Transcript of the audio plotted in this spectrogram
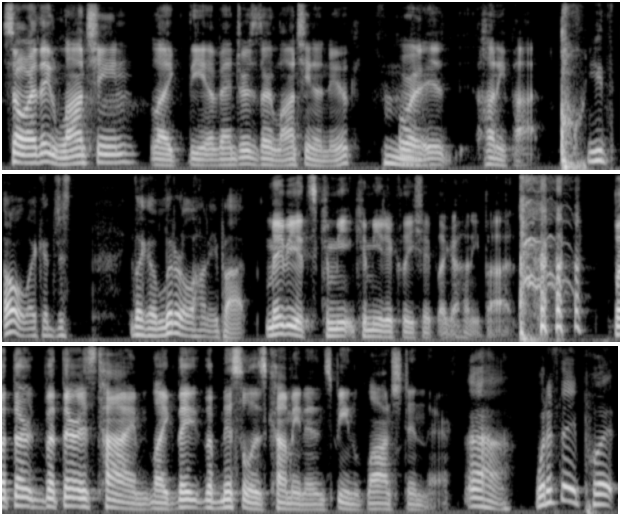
So are they launching like the Avengers? They're launching a nuke Hmm. or it, honeypot? oh, you oh like a just like a literal honeypot. Maybe it's com- comedically shaped like a honeypot. but there, but there is time. Like they, the missile is coming and it's being launched in there. Uh huh. What if they put?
